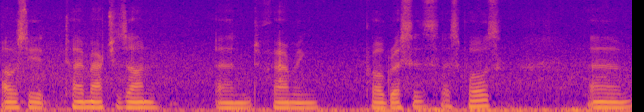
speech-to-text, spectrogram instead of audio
obviously time marches on and farming progresses, I suppose. Um,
